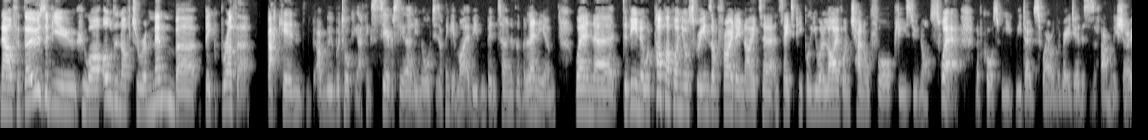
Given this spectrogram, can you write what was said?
Now, for those of you who are old enough to remember Big Brother, back in, um, we were talking, I think, seriously early noughties. I think it might have even been turn of the millennium when uh, Davina would pop up on your screens on Friday night uh, and say to people, "You are live on Channel Four. Please do not swear." And of course, we we don't swear on the radio. This is a family show.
